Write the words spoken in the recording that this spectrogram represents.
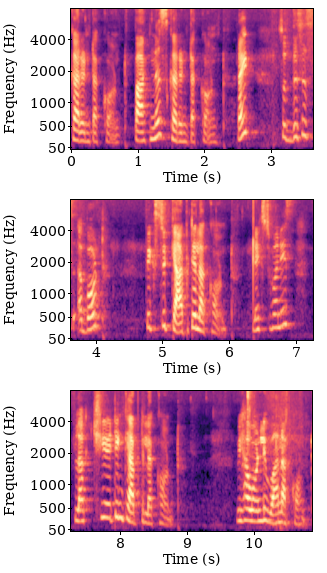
current account, partners current account, right. So, this is about fixed capital account. Next one is fluctuating capital account. We have only one account.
